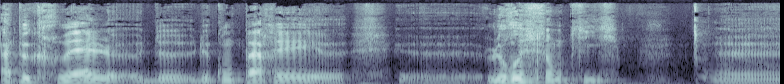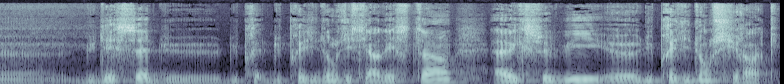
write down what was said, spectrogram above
un peu cruel de, de comparer le ressenti du décès du, du, du, président Giscard d'Estaing avec celui du président Chirac.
